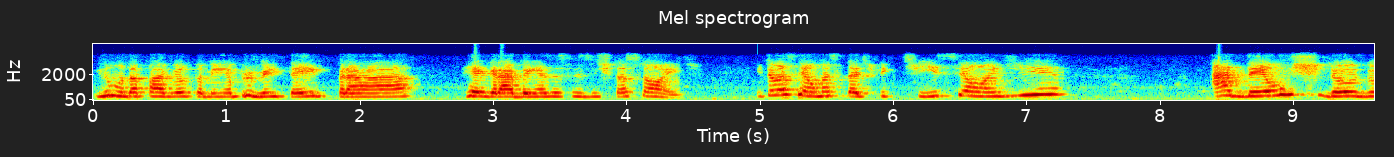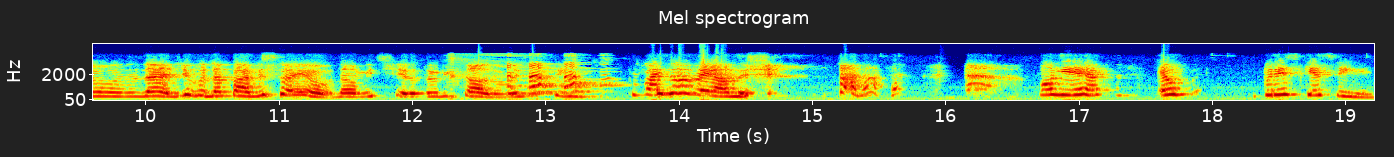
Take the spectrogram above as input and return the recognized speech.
no Roda Pave eu também aproveitei para regrar bem essas estações. Então, assim, é uma cidade fictícia onde a Deus do, do, da, de Rudapave sou eu. Não, mentira, tô brincando, mas assim, mais ou menos. Porque eu. Por isso que assim,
